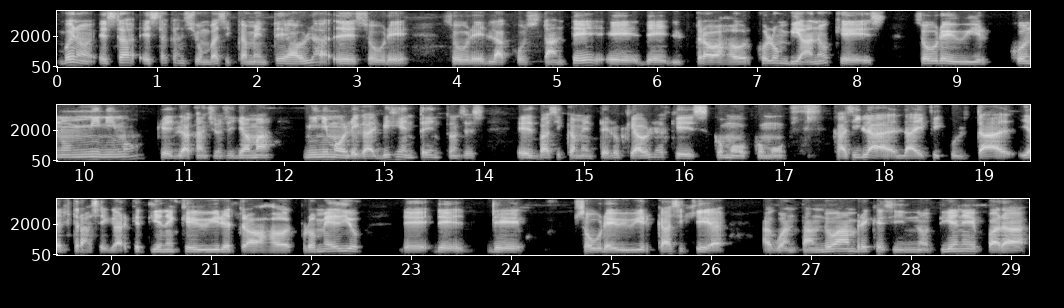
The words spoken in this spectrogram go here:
Bueno, esta, esta canción básicamente habla eh, sobre sobre la constante eh, del trabajador colombiano que es sobrevivir con un mínimo, que la canción se llama mínimo legal vigente, entonces es básicamente lo que habla, que es como, como casi la, la dificultad y el trasegar que tiene que vivir el trabajador promedio de, de, de sobrevivir casi que aguantando hambre, que si no tiene para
